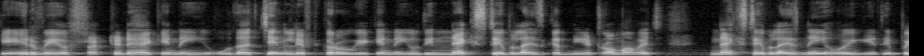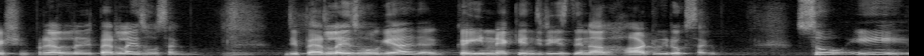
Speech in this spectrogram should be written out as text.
ਕਿ 에ਅਰਵੇ obstructed ਹੈ ਕਿ ਨਹੀਂ, ਉਹਦਾ ਚਿਨ ਲਿਫਟ ਕਰੋਗੇ ਕਿ ਨਹੀਂ, ਉਹਦੀ ਨੈਕ ਸਟੇਬਲਾਈਜ਼ ਕਰਨੀ ਹੈ ਟਰਾਮਾ ਵਿੱਚ। ਨੈਕ ਸਟੇਬਲਾਈਜ਼ ਨਹੀਂ ਹੋਏਗੀ ਤੇ ਪੇਸ਼ੈਂਟ ਪੈਰਾਲਾਈਜ਼ ਪੈਰਾਲਾਈਜ਼ ਹੋ ਸਕਦਾ। ਜੇ ਪੈਰਾਲਾਈਜ਼ ਹੋ ਗਿਆ, ਕਈ ਨੈਕ ਇੰਜਰੀਜ਼ ਦੇ ਨਾਲ ਹਾਰਟ ਵੀ ਰੁਕ ਸਕਦਾ। ਸੋ ਇਹ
